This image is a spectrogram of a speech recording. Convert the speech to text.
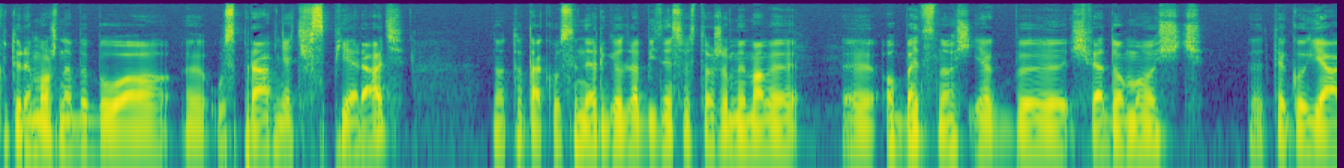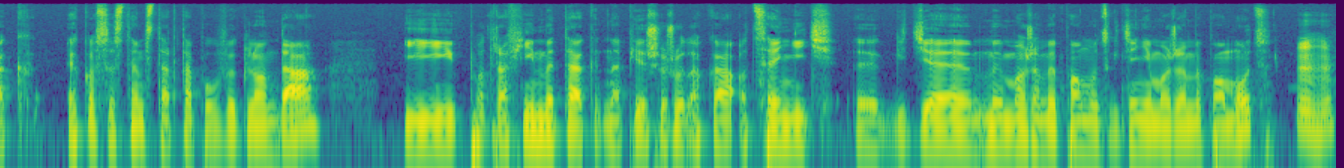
które można by było e, usprawniać, wspierać. No to taką synergią dla biznesu jest to, że my mamy e, obecność i jakby świadomość tego, jak ekosystem startupów wygląda i potrafimy tak na pierwszy rzut oka ocenić, gdzie my możemy pomóc, gdzie nie możemy pomóc. Mhm.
